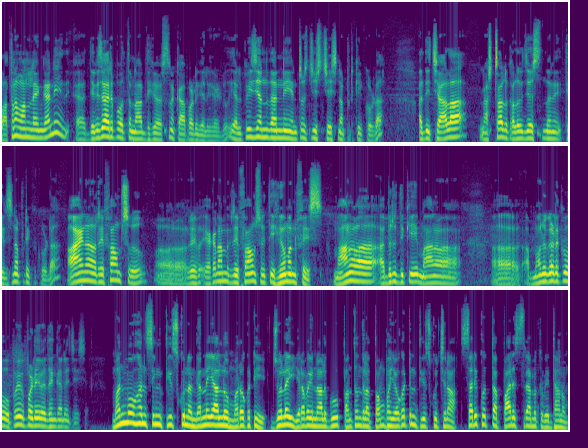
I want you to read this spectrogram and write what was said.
పతనం అనలేం కానీ దిగజారిపోతున్న ఆర్థిక వ్యవస్థను కాపాడగలిగాడు. ఎల్పిజి అన్న దాన్ని ఇంట్రొడ్యూస్ చేసినప్పటికీ కూడా అది చాలా నష్టాలు కలుగజేస్తుందని తెలిసినప్పటికీ కూడా ఆయన reforms economic reforms with human face మానవ అభివృద్ధికి మానవ మనుగడకు ఉపయోగపడే విధంగానే చేశారు. మన్మోహన్ సింగ్ తీసుకున్న నిర్ణయాల్లో మరొకటి జూలై ఇరవై నాలుగు పంతొమ్మిది వందల తొంభై ఒకటిని తీసుకొచ్చిన సరికొత్త పారిశ్రామిక విధానం.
